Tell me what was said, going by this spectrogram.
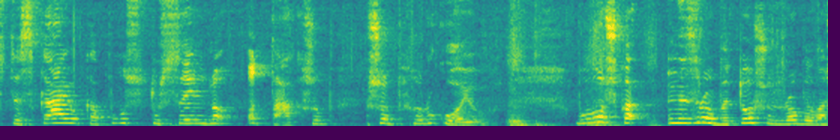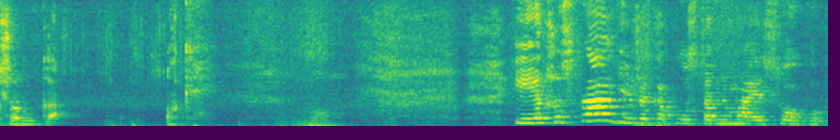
втискаю капусту сильно отак, щоб, щоб рукою. Бо не зробить то, що зробить ваша рука. Окей. І якщо справді вже капуста не має соку,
